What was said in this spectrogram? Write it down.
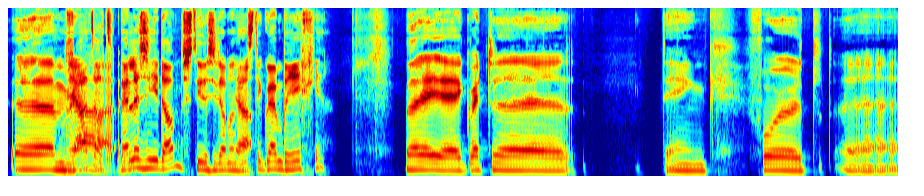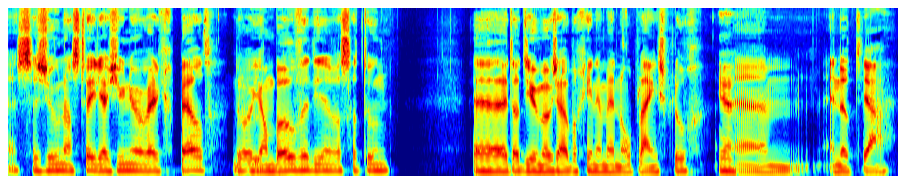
Ehm, Hoe gaat ja, dat? Bellen ze je dan? Sturen ze dan een. Instagram berichtje? Nee, eh, ik werd, eh, ik denk, voor het eh, seizoen als tweedejaars junior werd ik gebeld door Mhm. Jan Boven, die was dat toen. Eh, dat Jumbo zou beginnen met een opleidingsploeg. Ja. Ehm, en dat, ja,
